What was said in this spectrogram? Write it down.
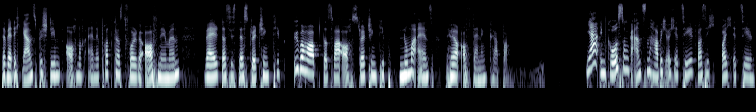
Da werde ich ganz bestimmt auch noch eine Podcast-Folge aufnehmen, weil das ist der Stretching-Tipp überhaupt. Das war auch Stretching-Tipp Nummer 1. Hör auf deinen Körper. Ja, im Großen und Ganzen habe ich euch erzählt, was ich euch erzählen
